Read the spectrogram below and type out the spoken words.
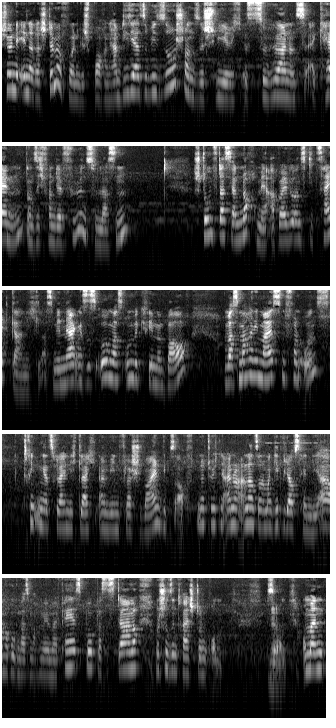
schöne innere Stimme vorhin gesprochen haben, die ja sowieso schon so schwierig ist zu hören und zu erkennen und sich von der fühlen zu lassen, stumpft das ja noch mehr ab, weil wir uns die Zeit gar nicht lassen. Wir merken, es ist irgendwas unbequem im Bauch. Und was machen die meisten von uns? Trinken jetzt vielleicht nicht gleich irgendwie eine Flasche Wein, gibt es auch natürlich den einen oder anderen, sondern man geht wieder aufs Handy. Ja, mal gucken, was machen wir bei Facebook, was ist da noch? Und schon sind drei Stunden um. So. Ja. Und man,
